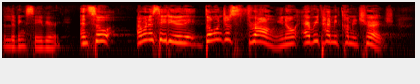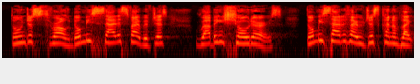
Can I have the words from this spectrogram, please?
the living Savior. And so I want to say to you, don't just throng, you know, every time you come to church. Don't just throng. Don't be satisfied with just rubbing shoulders. Don't be satisfied with just kind of like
